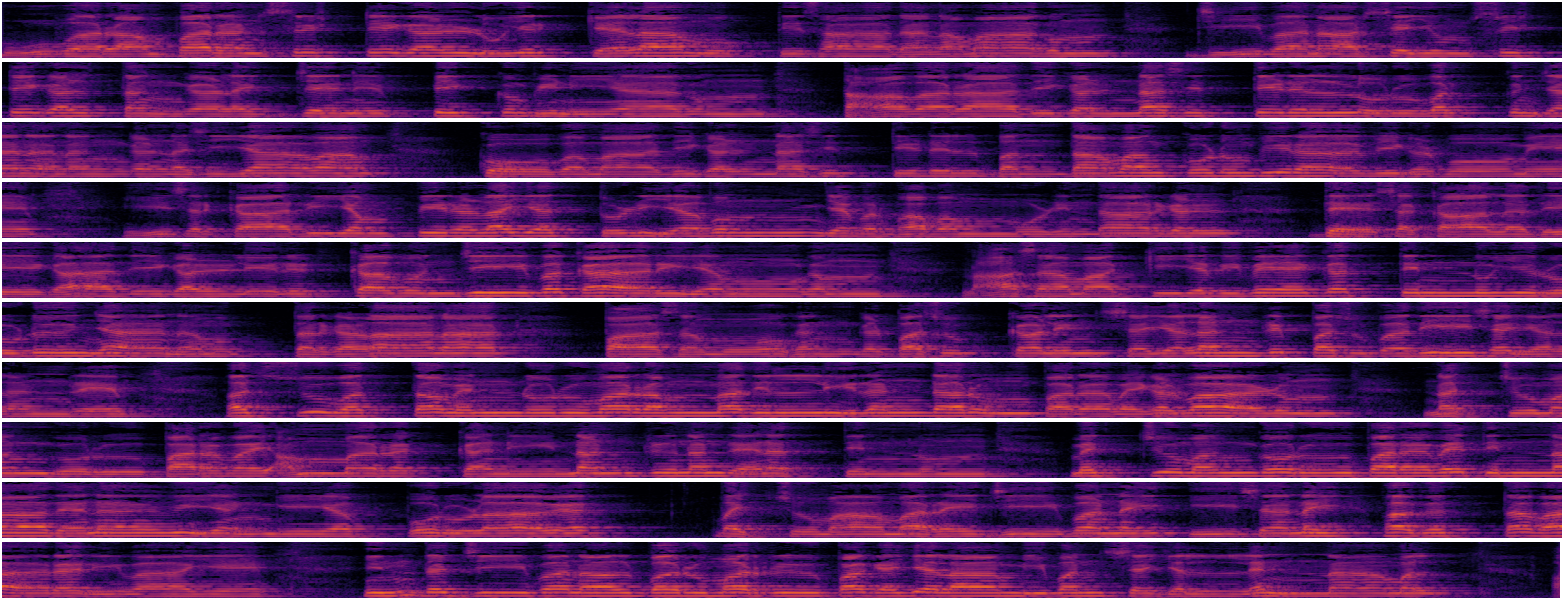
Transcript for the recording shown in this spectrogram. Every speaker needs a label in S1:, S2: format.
S1: மூவராம் பரன் சிருஷ்டிகள் உயிர்க்கெலாம் முக்தி சாதனமாகும். ஜீவனார் செய்யும் சிருஷ்டிகள் தங்களை ஜெனிப்பிக்கும் பிணியாகும். தாவராதிகள் நசித்திடில் ஒருவர்க்கும் ஜனனங்கள் நசியாவாம். கோபமாதிகள் நசித்திடில் பந்தமாங் கொடும் பிறவிகள் போமே. ஈசர் காரியம் பிரளயத் தொழியவும் எவர் பவம் ஒழிந்தார்கள். தேச கால தேகாதிகள் இருக்கவும் ஜீவ காரியமோகம் நாசமாக்கிய விவேகத்தின் உயிரொடு ஞானமுக்தர்களானார். பாசமோகங்கள் பசுக்களின் செயலன்றி பசுபதி செயலன்றே. அசுவத்தம் என்றொரு மரம் அதில் இரண்டரும் பறவைகள் வாழும். நச்சுமங்குரு பறவை அம்மரக்கனி நன்று நன்றெனத் தின்னும். மெச்சுமங்கொரு பறவை தின்னாதென வியங்கிய பொருளாக வைச்சுமாமறை ஜீவனை ஈசனை பகுத்தவரறிவாயே. இந்த ஜீவனால் வருமறு பகையலாம் இவன் செயல் எண்ணாமல்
